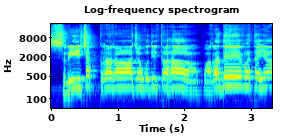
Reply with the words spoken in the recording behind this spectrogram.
శ్రీచక్రరాజ ఉదిత పరదేవతయా.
